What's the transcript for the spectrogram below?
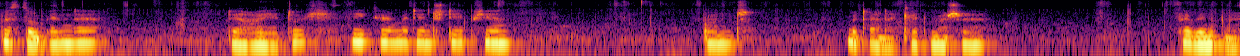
Bis zum Ende der Reihe durchhäkeln mit den Stäbchen und mit einer Kettmasche verbinden.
